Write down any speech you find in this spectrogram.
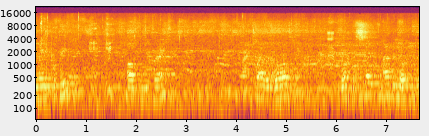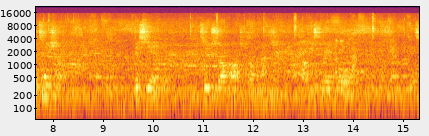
Yuri Kopiy of Ukraine. Ranked 12 in the world. Won the State Mandeville Invitational this year. Two strong archers on the match. Targets three and four. It's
